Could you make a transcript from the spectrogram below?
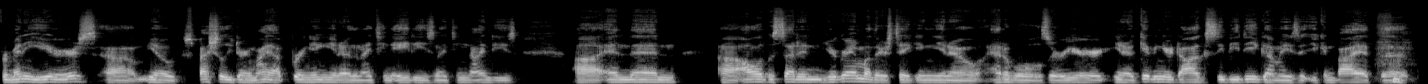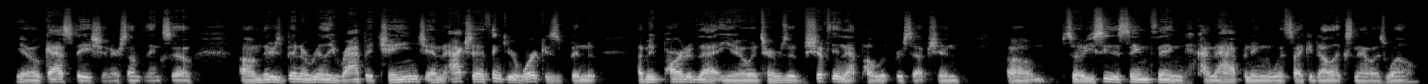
for many years. Um, you know, especially during my upbringing, you know, in the 1980s, 1990s, uh, and then. Uh, all of a sudden, your grandmother's taking, you know, edibles, or you're, you know, giving your dog CBD gummies that you can buy at the, you know, gas station or something. So, um, there's been a really rapid change, and actually, I think your work has been a big part of that, you know, in terms of shifting that public perception. Um, so you see the same thing kind of happening with psychedelics now as well.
